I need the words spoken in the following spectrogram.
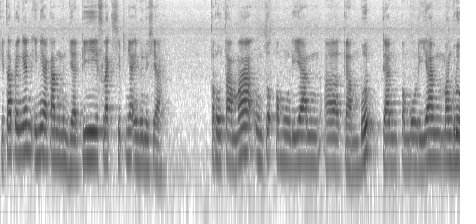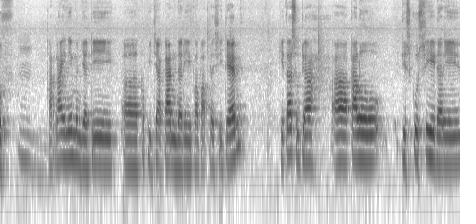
kita pengen ini akan menjadi flagshipnya Indonesia, terutama untuk pemulihan uh, gambut dan pemulihan mangrove. Hmm. Karena ini menjadi uh, kebijakan dari Bapak Presiden. Kita sudah uh, kalau diskusi dari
